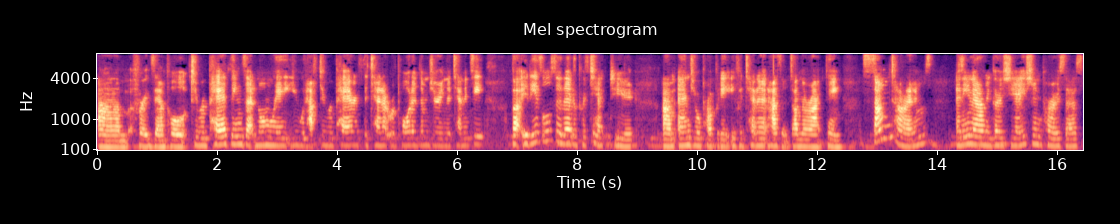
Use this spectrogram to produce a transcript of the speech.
Um, for example, to repair things that normally you would have to repair if the tenant reported them during the tenancy. But it is also there to protect you um, and your property if a tenant hasn't done the right thing. Sometimes, and in our negotiation process,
